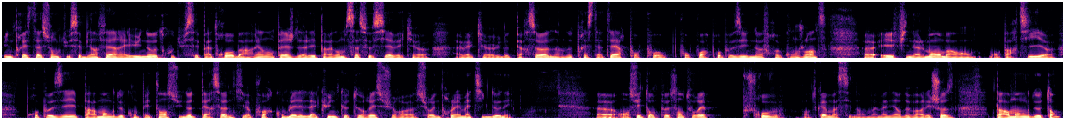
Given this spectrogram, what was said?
une prestation que tu sais bien faire et une autre où tu sais pas trop, bah, rien n'empêche d'aller par exemple s'associer avec, avec une autre personne, un autre prestataire pour, pour, pouvoir proposer une offre conjointe et finalement, bah, en, partie, proposer par manque de compétences une autre personne qui va pouvoir combler les lacunes que tu aurais sur, sur une problématique donnée. ensuite, on peut s'entourer, je trouve, en tout cas moi c'est dans ma manière de voir les choses, par manque de temps.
